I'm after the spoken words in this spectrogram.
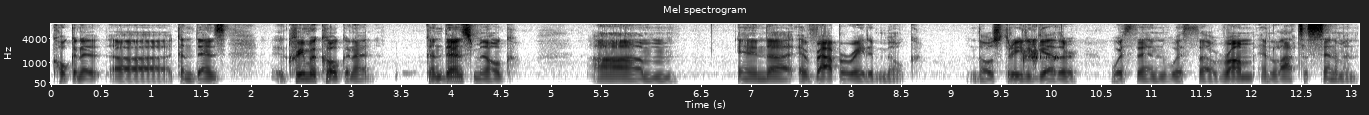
coconut uh, condensed cream of coconut, condensed milk, um, and uh, evaporated milk. Those three together with then with uh, rum and lots of cinnamon.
